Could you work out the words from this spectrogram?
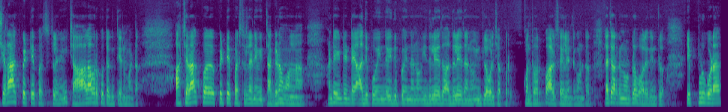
చిరాకు పెట్టే పరిస్థితులు అనేవి చాలా వరకు తగ్గుతాయి అనమాట ఆ చిరాకు ప- పెట్టే పరిస్థితులు అనేవి తగ్గడం వలన అంటే ఏంటంటే అది పోయిందో ఇది పోయిందనో ఇది లేదో అది లేదనో ఇంట్లో వాళ్ళు చెప్పరు. కొంతవరకు వాళ్ళు సైలెంట్గా ఉంటారు. లేకపోతే ఎవరికైనా ఒంట్లో పోలేదు ఇంట్లో. ఎప్పుడు కూడా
